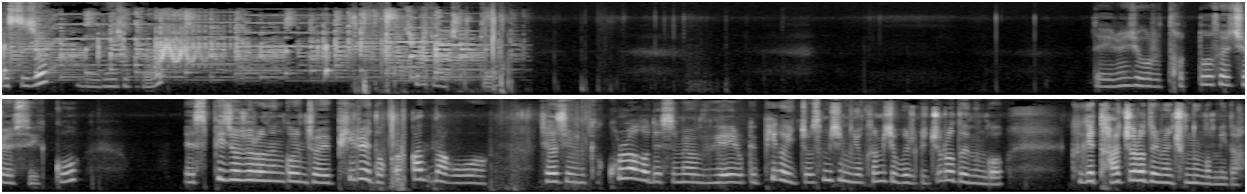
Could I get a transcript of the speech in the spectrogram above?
애쓰죠? 네, 이런 식으로. 소리 좀 줄게요. 네, 이런 식으로 덧도 설치할 수 있고, SP 저주라는 건 저의 피를 더 깎았다고. 제가 지금 이렇게 콜라가 됐으면 위에 이렇게 피가 있죠. 36, 35 이렇게 줄어드는 거. 그게 다 줄어들면 죽는 겁니다.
